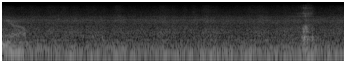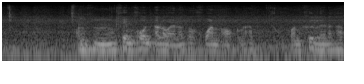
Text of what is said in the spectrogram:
เนี่ครับอื้อหือเข้มข้นอร่อยแล้วก็ควันออกนะครับ ควันขึ้นเลยนะครับ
